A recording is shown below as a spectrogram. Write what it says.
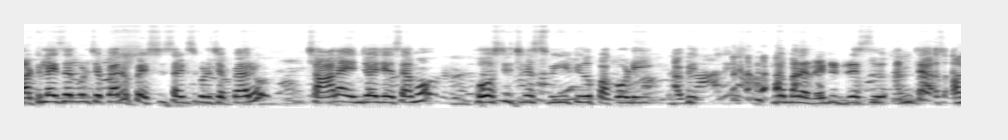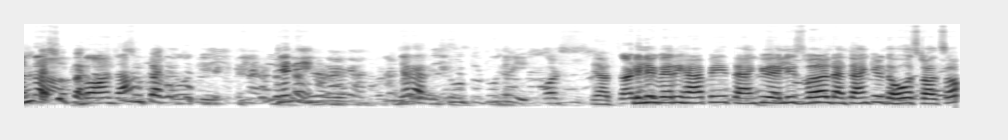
ఫర్టిలైజర్ కూడా చెప్పారు పెస్టిసైడ్స్ కూడా చెప్పారు. చాలా ఎంజాయ్ చేసాము హోస్ట్ ఇచ్చిన స్వీట్ పకోడీ అవి. ఇంకా మన రెడ్ డ్రెస్ అంతా అంతా super super Jenny two two three Yeah, feeling very happy. Thank you, Ellie's World, and thank you, the host also.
